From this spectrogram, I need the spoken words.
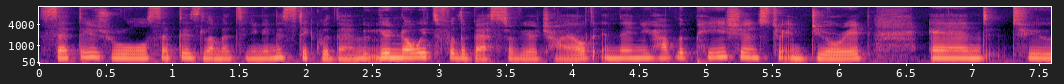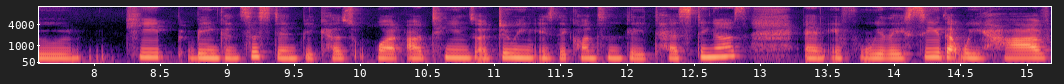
set these rules, set these limits, and you're going to stick with them. You know it's for the best of your child, and then you have the patience to endure it and to keep being consistent because what our teens are doing is they're constantly testing us. And if we, they see that we have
